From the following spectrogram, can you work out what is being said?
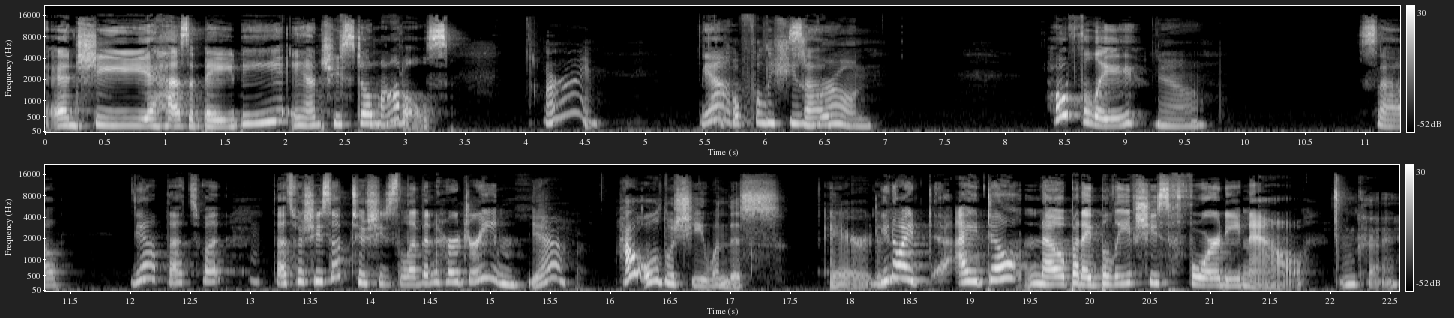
and she has a baby and she still mm-hmm. models. All right. Yeah. Hopefully she's so, grown. Hopefully. Yeah. So yeah, that's what that's what she's up to. She's living her dream. Yeah. How old was she when this aired? You know, I I don't know, but I believe she's 40 now. Okay.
